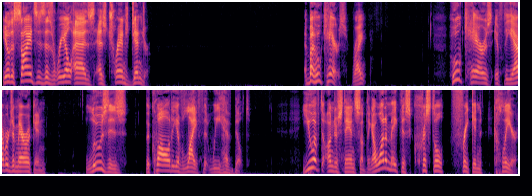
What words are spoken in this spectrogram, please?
You know, the science is as real as as transgender. But who cares, right? Who cares if the average American loses the quality of life that we have built? You have to understand something. I want to make this crystal freaking clear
